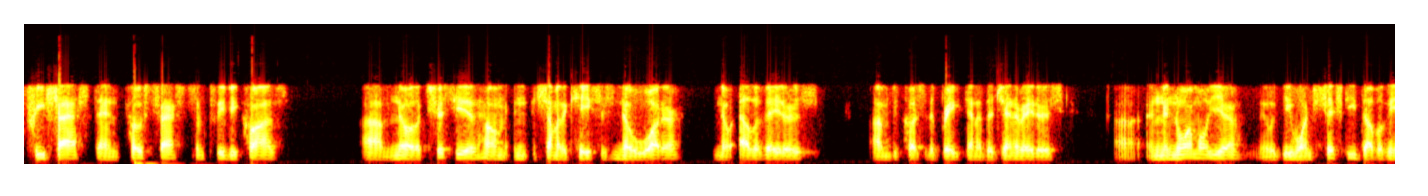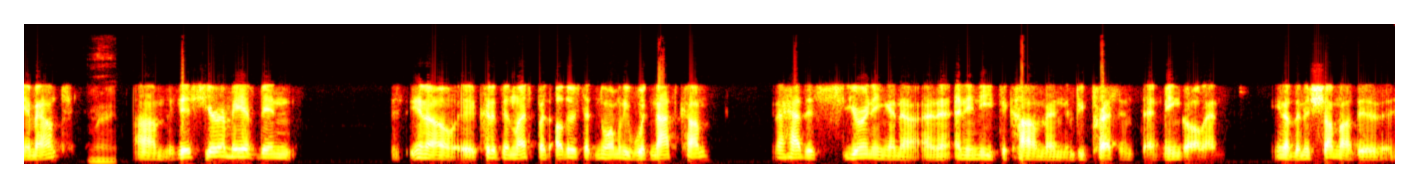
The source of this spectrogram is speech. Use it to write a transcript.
pre-fast and post-fast simply because um, no electricity at home. In some of the cases, no water, no elevators um, because of the breakdown of the generators. Uh, in the normal year, it would be 150, double the amount. Right. Um, this year, it may have been, you know, it could have been less, but others that normally would not come, you know, had this yearning and a, and a, and a need to come and be present and mingle and you know the neshama, the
